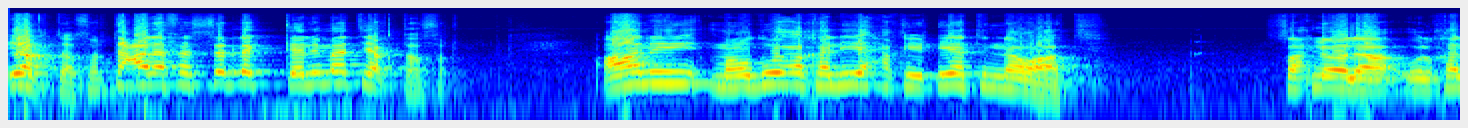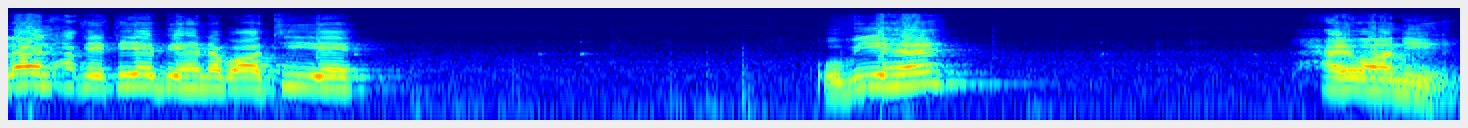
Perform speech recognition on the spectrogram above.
يقتصر تعال أفسر لك كلمة يقتصر اني موضوع خلية حقيقية النواة. صح لو لا؟ والخلايا الحقيقية بها نباتية وبيها حيوانية.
